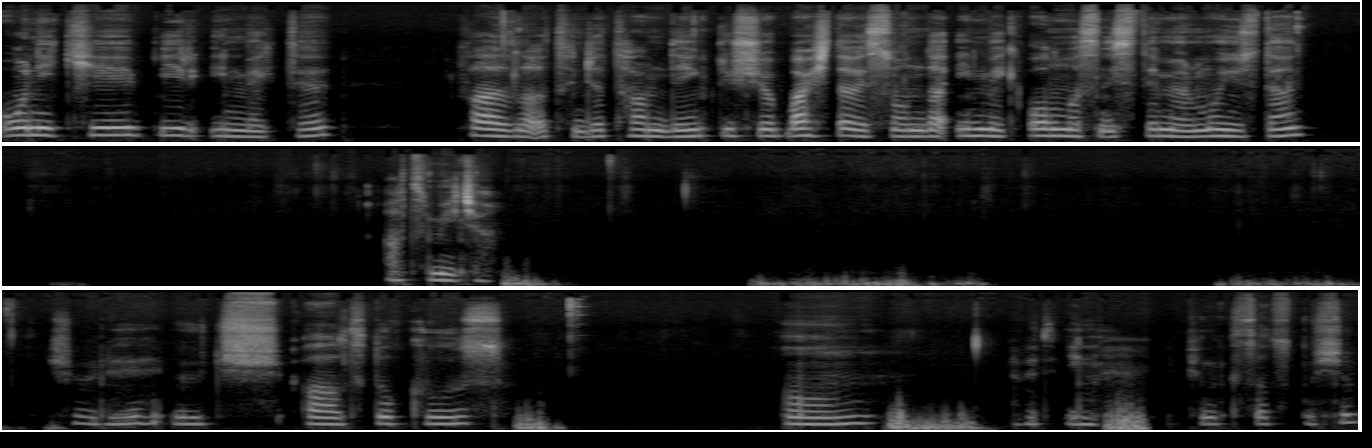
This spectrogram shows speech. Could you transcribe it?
12, 1 ilmekte fazla atınca tam denk düşüyor. Başta ve sonda ilmek olmasını istemiyorum. O yüzden atmayacağım. Şöyle 3, 6, 9, 10. Evet ipimi kısa tutmuşum.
